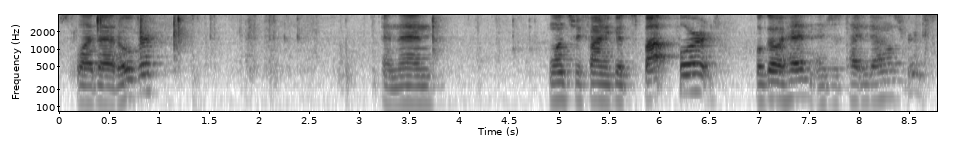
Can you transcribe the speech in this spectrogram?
Slide that over. And then once we find a good spot for it, we'll go ahead and just tighten down those screws.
